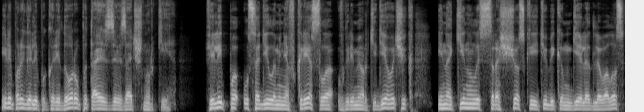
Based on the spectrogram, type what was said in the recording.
или прыгали по коридору, пытаясь завязать шнурки. Филиппа усадила меня в кресло в гримерке девочек и накинулась с расческой и тюбиком геля для волос,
